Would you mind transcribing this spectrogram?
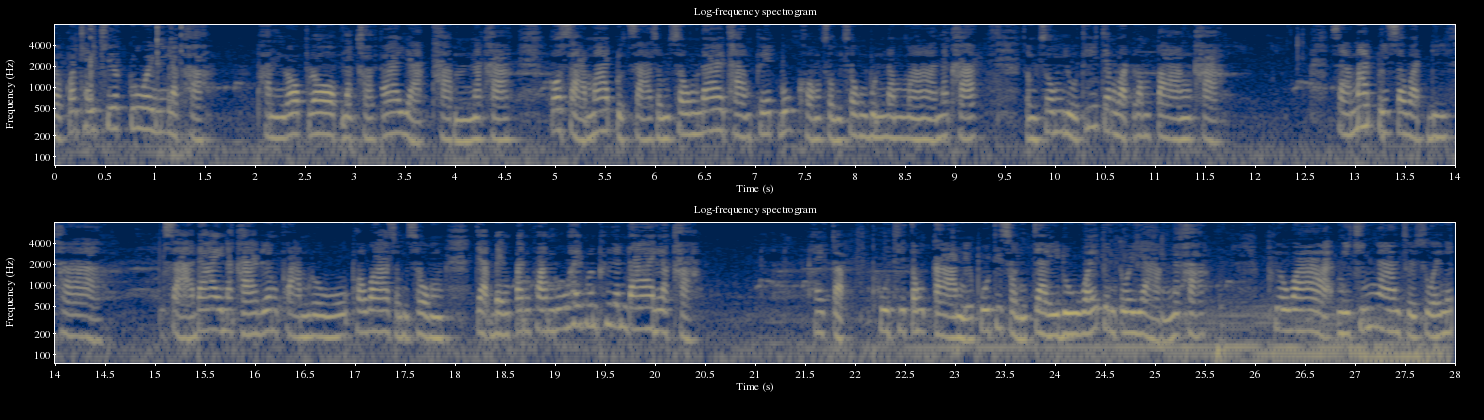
เราก็ใช้เชือกกล้วยนี่แหละค่ะ พันรอบๆนะคะ ถ้าอยากทำนะคะ ก็สามารถปรึกษาสมทรงได้ทาง Facebook ของสมทรงบุญนำมานะคะ สมทรงอยู่ที่จังหวัดลำปางค่ะ สามารถเป็นสวัสดีค่ะปรึกษาได้นะคะเรื่องความรู้ เพราะว่าสมทรงจะแบ่งปันความรู้ให้เพื่อนๆได้ละค่ะ ให้กับผู้ที่ต้องการหรือผู้ที่สนใจดูไว้เป็นตัวอย่างนะคะ เพื่อว่ามีชิ้นงานสวยๆใน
